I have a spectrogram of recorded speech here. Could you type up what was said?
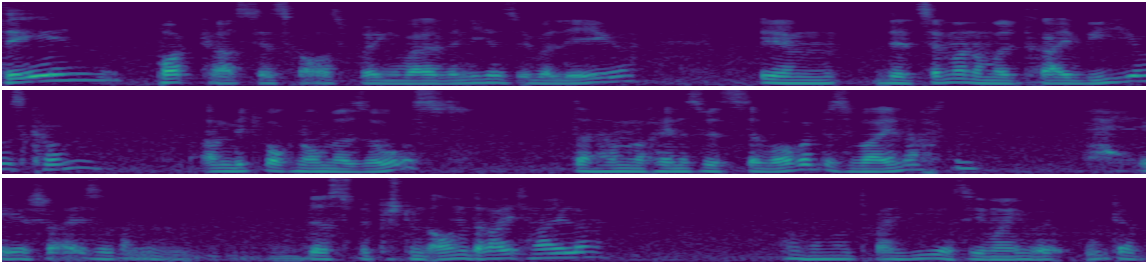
den Podcast jetzt rausbringen, weil wenn ich jetzt überlege, im Dezember nochmal drei Videos kommen, am Mittwoch nochmal Soest, dann haben wir noch Henneswitz der Woche bis Weihnachten. Heilige Scheiße, dann, das wird bestimmt auch ein Dreiteiler. Und nochmal drei Videos, die wir unterpacken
